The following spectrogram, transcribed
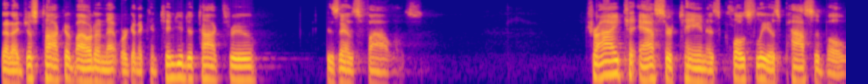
that I just talked about and that we're going to continue to talk through is as follows try to ascertain as closely as possible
